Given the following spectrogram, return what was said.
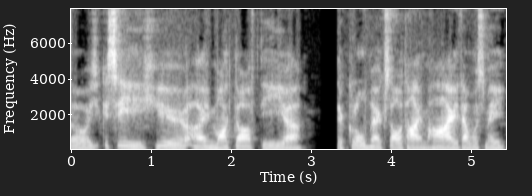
So as you can see here, I marked off the uh, the Globex all-time high that was made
